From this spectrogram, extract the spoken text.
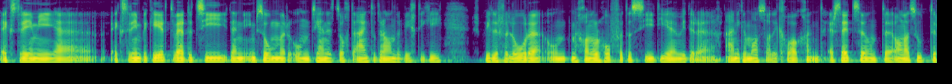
extrem, äh, extrem begehrt werden sie dann im Sommer und sie haben jetzt doch den ein oder anderen wichtigen Spieler verloren und man kann nur hoffen, dass sie die wieder äh, einigermaßen adäquat können ersetzen und äh, Alain Sutter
